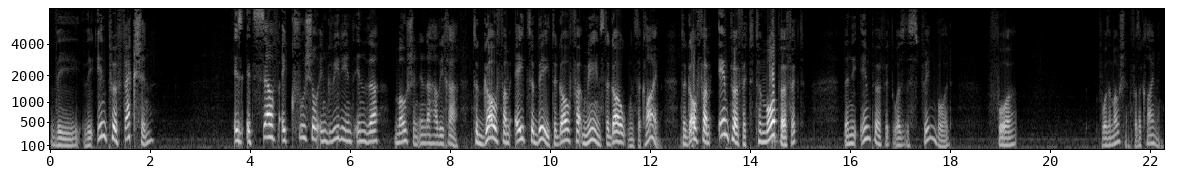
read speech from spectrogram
the the imperfection, is itself a crucial ingredient in the motion, in the halicha. To go from A to B, to go from, means to go, means to climb. To go from imperfect to more perfect, then the imperfect was the springboard for, for the motion, for the climbing.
